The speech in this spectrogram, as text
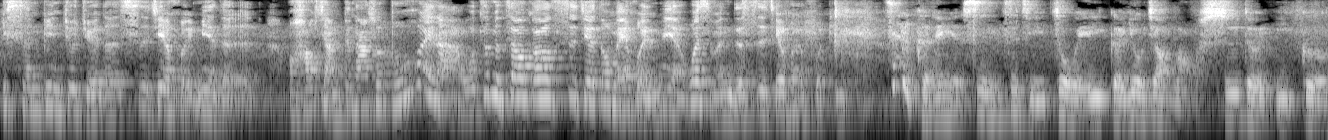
一生病就觉得世界毁灭的人，我好想跟他说不会啦，我这么糟糕，世界都没毁灭，为什么你的世界会毁灭？这个可能也是你自己作为一个幼教老师的一个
